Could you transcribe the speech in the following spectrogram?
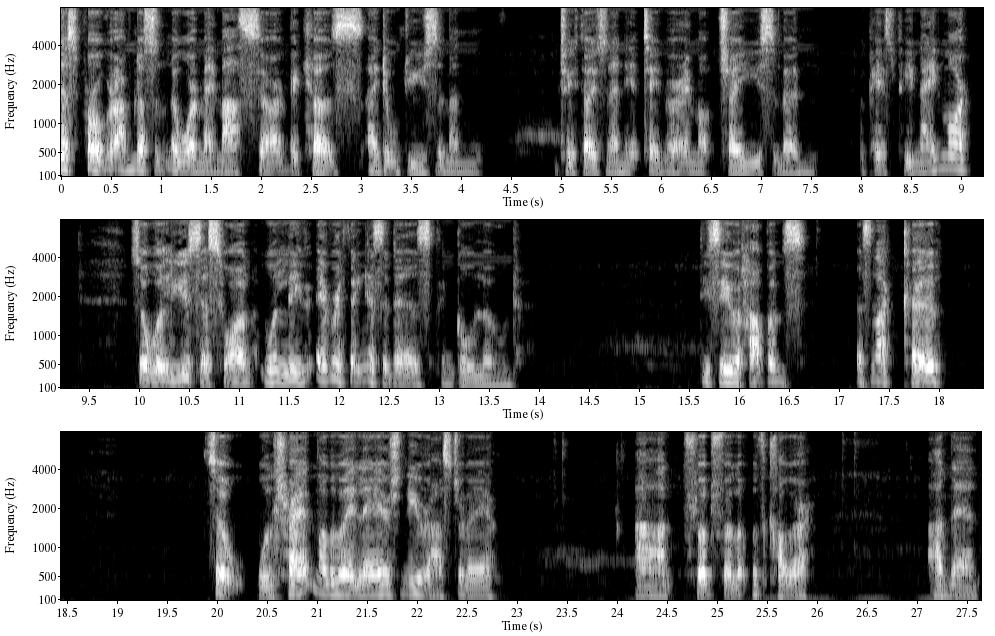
this program doesn't know where my masks are because I don't use them in 2018 very much. I use them in the PSP 9 more. So we'll use this one. We'll leave everything as it is and go load. Do you see what happens? Isn't that cool? So we'll try it another way. Layers, new raster layer. And flood fill it with colour. And then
